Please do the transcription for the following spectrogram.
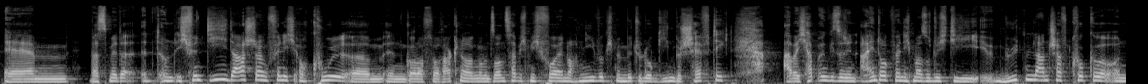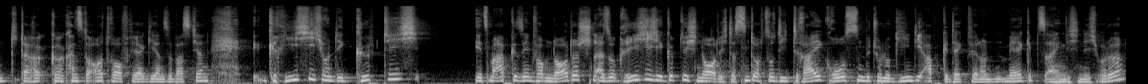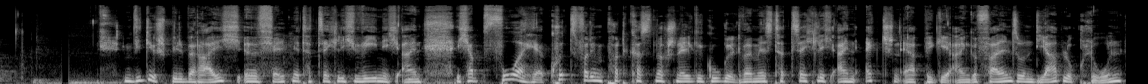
Ähm, was mir da, und ich finde die Darstellung finde ich auch cool ähm, in God of War Ragnarok. Und sonst habe ich mich vorher noch nie wirklich mit Mythologien beschäftigt. Aber ich habe irgendwie so den Eindruck, wenn ich mal so durch die Mythenlandschaft gucke und da kannst du auch drauf reagieren, Sebastian. Griechisch und Ägyptisch jetzt mal abgesehen vom Nordischen, also Griechisch, Ägyptisch, Nordisch, das sind doch so die drei großen Mythologien, die abgedeckt werden. Und mehr gibt's eigentlich nicht, oder? Im Videospielbereich äh, fällt mir tatsächlich wenig ein. Ich habe vorher, kurz vor dem Podcast, noch schnell gegoogelt, weil mir ist tatsächlich ein Action-RPG eingefallen, so ein Diablo-Klon,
